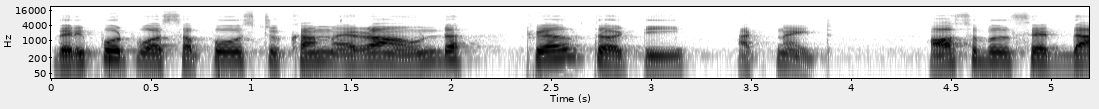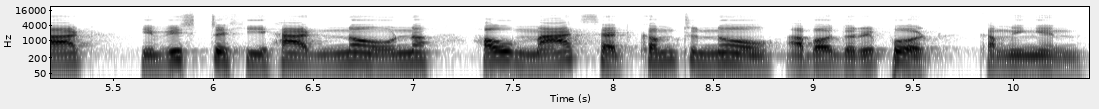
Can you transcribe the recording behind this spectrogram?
The report was supposed to come around 12:30 at night. Ausable said that he wished he had known how Max had come to know about the report coming in.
